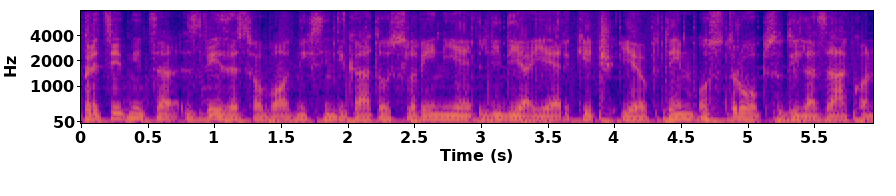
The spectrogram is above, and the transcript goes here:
Predsednica Zveze svobodnih sindikatov Slovenije Lidija Jerkič je ob tem ostro obsodila zakon,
